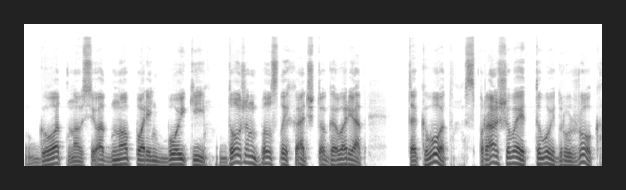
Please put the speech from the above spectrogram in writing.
«Год, но все одно парень бойкий. Должен был слыхать, что говорят. Так вот, спрашивает твой дружок,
